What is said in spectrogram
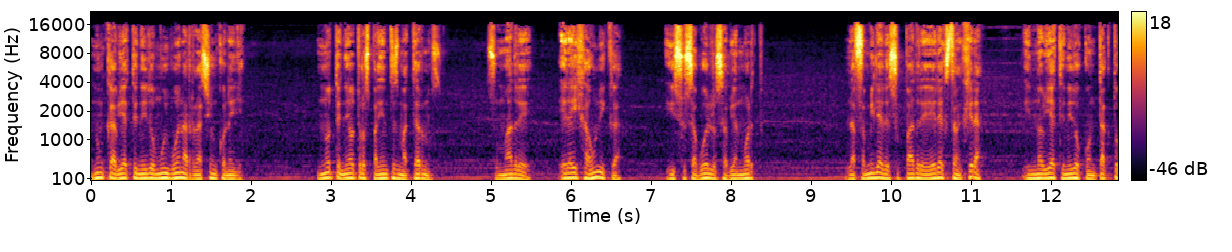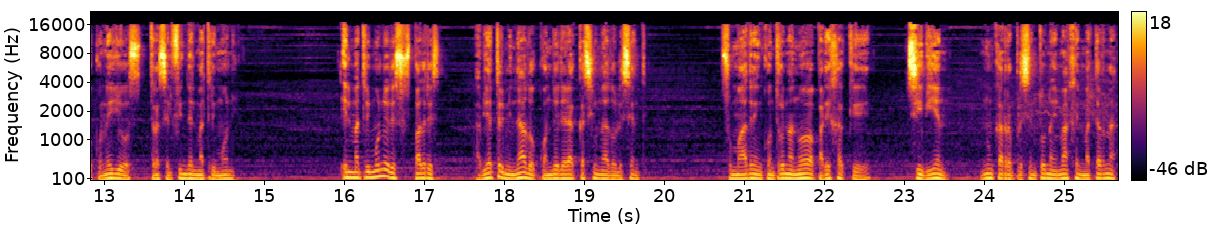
nunca había tenido muy buena relación con ella. No tenía otros parientes maternos. Su madre era hija única y sus abuelos habían muerto. La familia de su padre era extranjera y no había tenido contacto con ellos tras el fin del matrimonio. El matrimonio de sus padres había terminado cuando él era casi un adolescente. Su madre encontró una nueva pareja que, si bien nunca representó una imagen materna,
